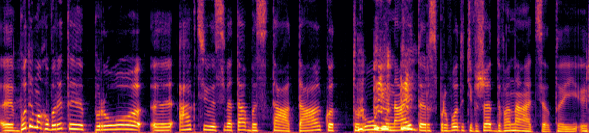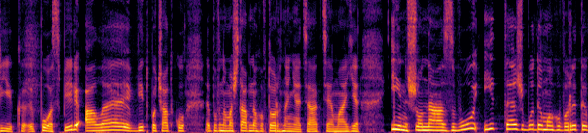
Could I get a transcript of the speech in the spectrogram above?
Е, Будемо говорити про е, акцію Свята без тата, котру Юнайтерс проводить вже 12-й рік поспіль, але від початку повномасштабного вторгнення ця акція має іншу назву. І теж будемо говорити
